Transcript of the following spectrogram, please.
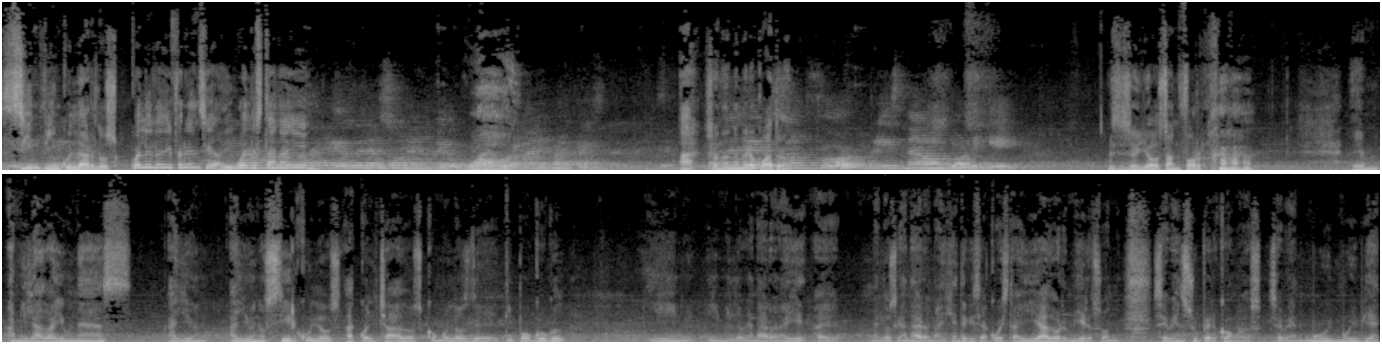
sin vincularlos, ¿cuál es la diferencia? Igual están ahí. Wow. Ah, zona número 4. Ese soy yo, Son 4. eh, a mi lado hay unas hay, un, hay unos círculos acolchados como los de tipo Google y, y me lo ganaron ahí. Eh, me los ganaron. Hay gente que se acuesta ahí a dormir, son, se ven súper cómodos, se ven muy, muy bien.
